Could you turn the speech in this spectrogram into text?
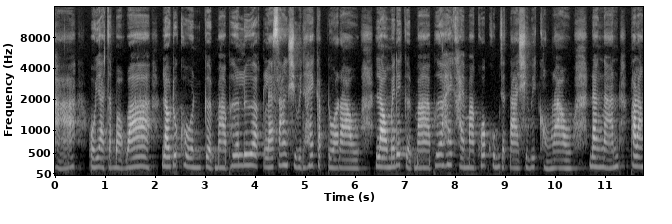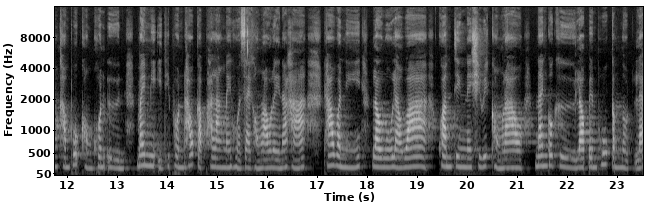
ขา ออยากจะบอกว่า เราทุกคนเกิดมาเพื่อเลือกและสร้างชีวิตให้กับตัวเรา เราไม่ได้เกิดมาเพื่อให้ใครมาควบคุมชะตาชีวิตของเรา ดังนั้นพลังคำพูดของคนอื่น ไม่มีอิทธิพลเท่ากับพลังในหัวใจของเราเลยนะคะ ถ้าวันนี้เรารู้แล้วว่า ความจริงในชีวิตของเรา นั่นก็คือเราเป็นผู้กำหนดและ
